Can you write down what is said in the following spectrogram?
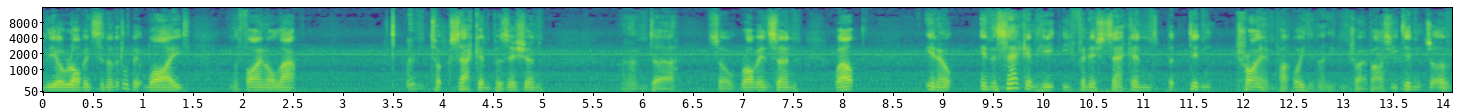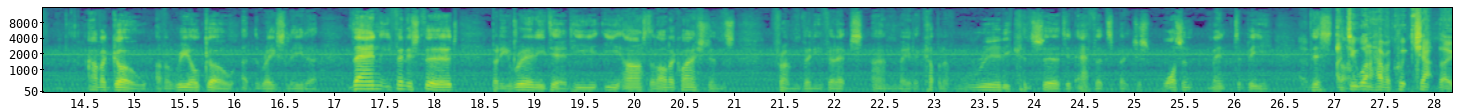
Leo Robinson a little bit wide in the final lap and took second position. And uh, so Robinson, well, you know, in the second heat he finished second, but didn't try and pass. Well, he didn't even try and pass. He didn't sort of have a go, have a real go at the race leader. Then he finished third, but he really did. He, he asked a lot of questions from Vinnie Phillips and made a couple of really concerted efforts, but it just wasn't meant to be this time. I do want to have a quick chat though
